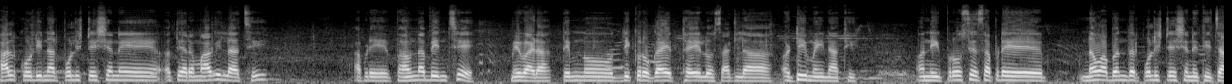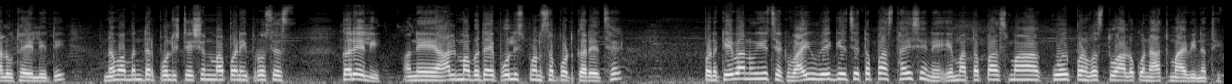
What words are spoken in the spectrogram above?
હાલ કોડીનાર પોલીસ સ્ટેશને અત્યારે અમે આવેલા છીએ. આપણે ભાવનાબેન છે મેવાડા, તેમનો દીકરો ગાયબ થયેલો સાગલા અઢી મહિનાથી. અને એ પ્રોસેસ આપણે નવા બંદર પોલીસ સ્ટેશનેથી ચાલુ થયેલી હતી. નવા બંદર પોલીસ સ્ટેશનમાં પણ એ પ્રોસેસ કરેલી અને હાલમાં બધાય પોલીસ પણ સપોર્ટ કરે છે. પણ કહેવાનું એ છે કે વાયુ વેગે જે તપાસ થાય છે ને, એમાં તપાસમાં કોઈ પણ વસ્તુ આ લોકોના હાથમાં આવી નથી.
